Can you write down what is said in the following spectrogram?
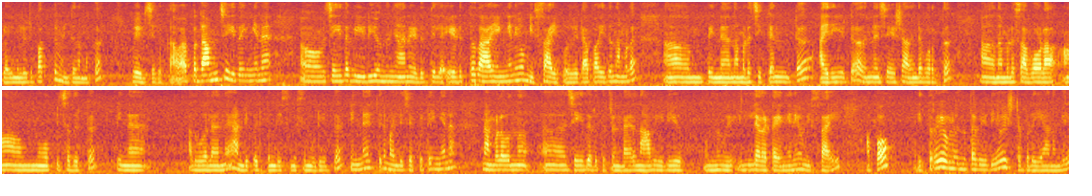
ഫ്ലെയിമിൽ ഒരു പത്ത് മിനിറ്റ് നമുക്ക് വേവിച്ചെടുക്കാം. അപ്പോൾ ദം ചെയ്ത് ഇങ്ങനെ ചെയ്ത വീഡിയോ ഒന്നും ഞാൻ എടുത്തില്ല. എടുത്തതാ എങ്ങനെയോ മിസ്സായി പോയിട്ട്. അപ്പോൾ ഇത് നമ്മൾ പിന്നെ നമ്മുടെ ചിക്കൻ ഇട്ട് അരിയിട്ട് അതിന് ശേഷം അതിന്റെ പുറത്ത് നമ്മുടെ സവോള ഒപ്പിച്ചതിട്ട് പിന്നെ അതുപോലെ തന്നെ അണ്ടിപ്പരിപ്പും കിസ്മിസും കൂടിയിട്ട് പിന്നെ ഇത്തിരി മല്ലിച്ചപ്പിട്ട് ഇങ്ങനെ നമ്മളൊന്ന് ചെയ്തെടുത്തിട്ടുണ്ടായിരുന്നു. ആ വീഡിയോ ഒന്നും ഇല്ല കേട്ടോ എങ്ങനെയോ മിസ്സായി. അപ്പോൾ ഇത്രയേ ഉള്ളൂ ഇന്നത്തെ വീഡിയോ. ഇഷ്ടപ്പെടുകയാണെങ്കിൽ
